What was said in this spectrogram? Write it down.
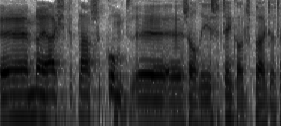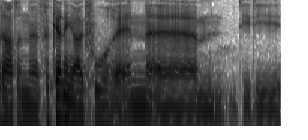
Um, nou ja, als je ter plaatse komt, zal de eerste tankautospuyt uiteraard een verkenning uitvoeren. En ehm, die, die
